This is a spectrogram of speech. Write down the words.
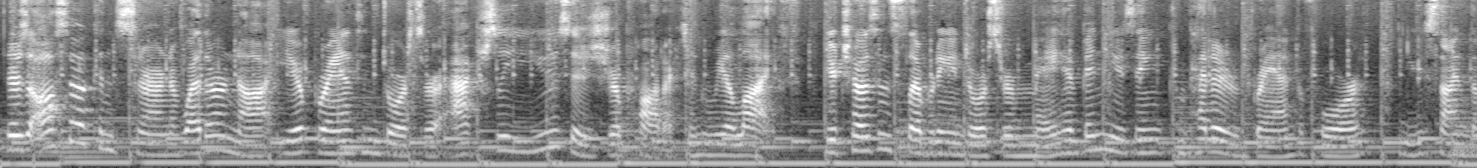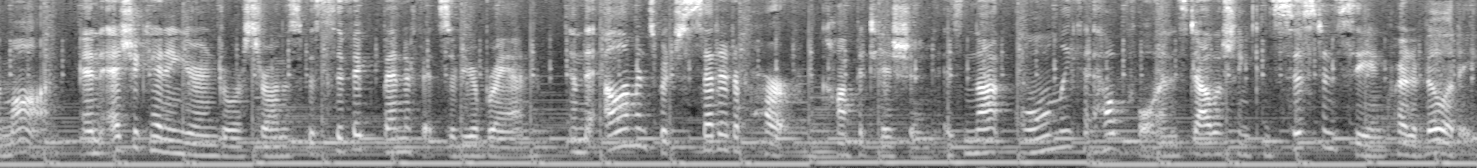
There's also a concern of whether or not your brand's endorser actually uses your product in real life. Your chosen celebrity endorser may have been using a competitive brand before you signed them on, and educating your endorser on the specific benefits of your brand and the elements which set it apart from competition is not only helpful in establishing consistency and credibility,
